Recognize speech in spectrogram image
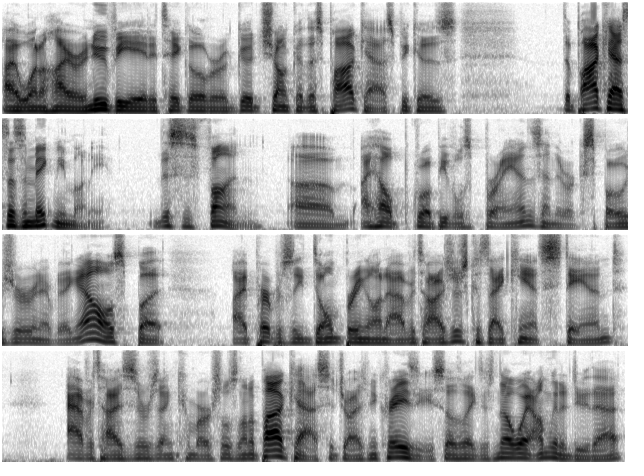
I want to hire a new VA to take over a good chunk of this podcast because the podcast doesn't make me money. This is fun. Um, I help grow people's brands and their exposure and everything else, but I purposely don't bring on advertisers because I can't stand advertisers and commercials on a podcast. It drives me crazy. So it's like, there's no way I'm going to do that.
